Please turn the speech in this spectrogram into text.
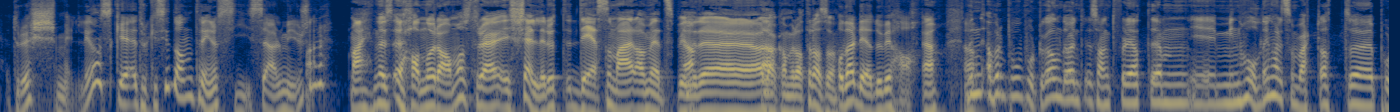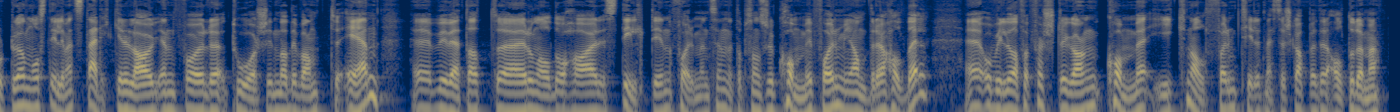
Jeg tror det smeller ganske Jeg tror ikke Zidane trenger å si så jævlig mye, skjønner du. Nei, han og Ramos tror jeg skjeller ut det som er av medspillere og lagkamerater, altså. Og det er det du vil ha. Ja. Men apropos Portugal, det var interessant fordi at um, min holdning har liksom vært at uh, Portugal nå stiller med et sterkere lag enn for uh, to år siden da de vant EM. Uh, vi vet at Ronaldo har stilt inn formen sin nettopp så han skulle komme i form i andre halvdel, eh, og vil jo da for første gang komme i knallform til et mesterskap, etter alt å dømme.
